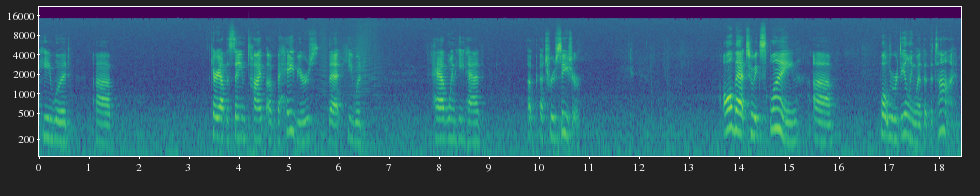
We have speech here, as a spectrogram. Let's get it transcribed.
He would carry out the same type of behaviors that he would have when he had a, a true seizure. All that to explain uh, what we were dealing with at the time.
